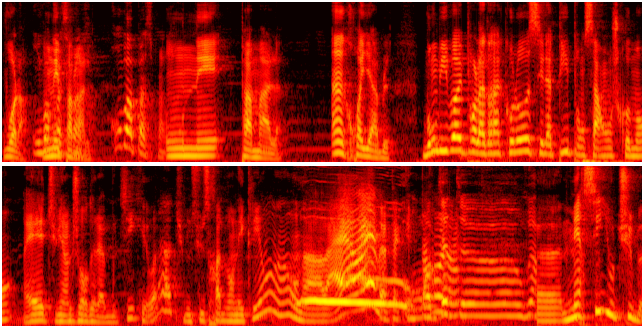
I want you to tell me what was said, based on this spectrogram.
Voilà, On, est pas pas mal. On va pas se plaindre. On est pas mal. Incroyable. Bon B-Boy pour la Dracolo, c'est la pipe, on s'arrange comment? Eh, tu viens le jour de la boutique et voilà, tu me suceras devant les clients. hein, On a. Ouais, ouais, bah va peut-être hein. euh, ouvrir. Euh, merci YouTube.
